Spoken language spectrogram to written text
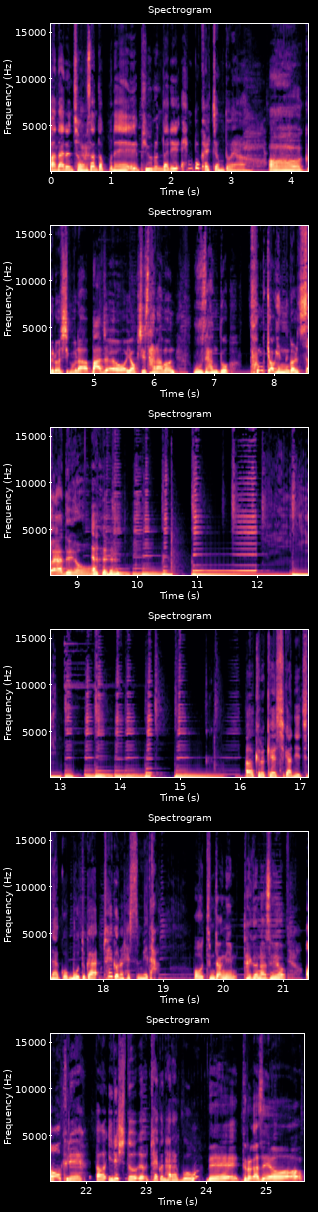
아, 나는 저 우산 덕분에 비 오는 날이 행복할 정도야. 아, 그러시구나. 맞아요. 역시 사람은 우산도 품격 있는 걸 써야 돼요. 어, 그렇게 시간이 지나고 모두가 퇴근을 했습니다. 어, 팀장님 퇴근하세요? 어, 그래. 어, 이리 씨도 퇴근하라고. 네, 들어가세요.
